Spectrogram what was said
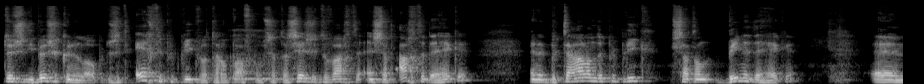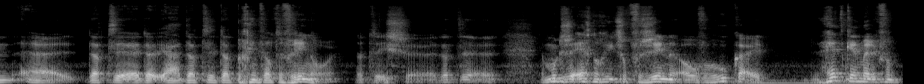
tussen die bussen kunnen lopen. Dus het echte publiek wat daarop afkomt staat daar zes uur te wachten en staat achter de hekken. En het betalende publiek staat dan binnen de hekken. En eh, dat, ja, dat, dat begint wel te wringen hoor. Dat is, dat, daar moeten ze echt nog iets op verzinnen over hoe kan je het kenmerk van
